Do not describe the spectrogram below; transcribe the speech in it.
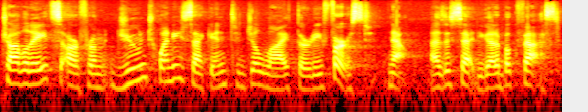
Travel dates are from June 22nd to July 31st. Now, as I said, you got to book fast.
